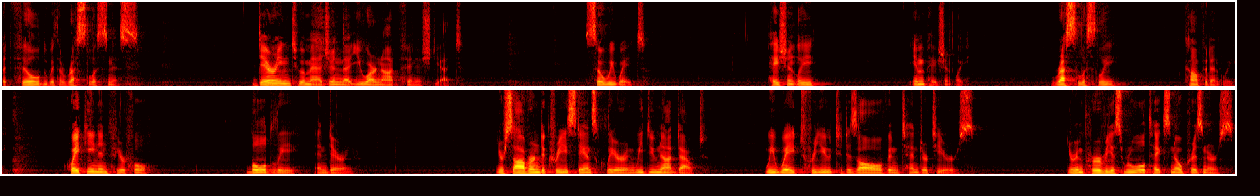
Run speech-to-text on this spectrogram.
but filled with a restlessness, daring to imagine that you are not finished yet. So we wait patiently, impatiently, restlessly, confidently, quaking and fearful, boldly and daring. Your sovereign decree stands clear, and we do not doubt. We wait for you to dissolve in tender tears. Your impervious rule takes no prisoners.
